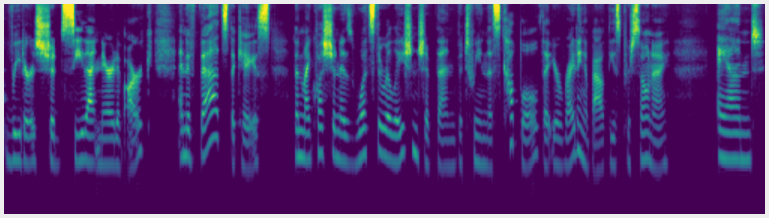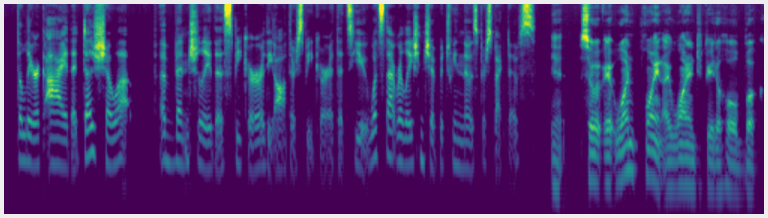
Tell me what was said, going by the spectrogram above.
readers should see that narrative arc? And if that's the case, then my question is what's the relationship then between this couple that you're writing about, these personae, and the lyric I that does show up? Eventually, the speaker or the author speaker, that's you. What's that relationship between those perspectives? Yeah. So at one point, I wanted to create a whole book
